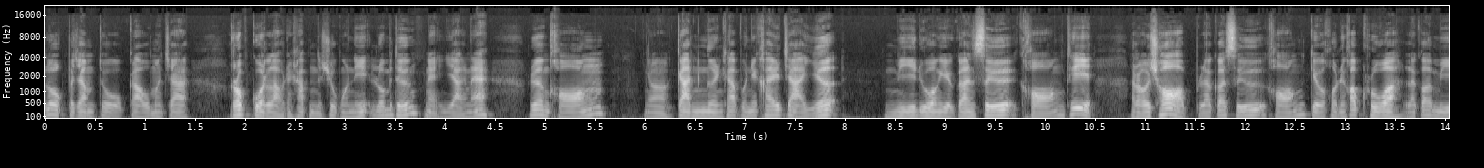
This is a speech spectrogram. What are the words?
โรคประจำตัวเก่ามันจะรบกวนเรานะครับในช่วงวันนี้ รวมไปถึงเนี่ยอย่างนะ เรื่องของออการเงินครับ วันนี้ค่าใช้จ่ายเยอะ มีดวงเกี่ยวกับการซื้อของที่เราชอบ แล้วก็ซื้อของเกี่ยวกับคนในครอบครัว แล้วก็มี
